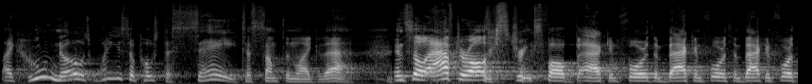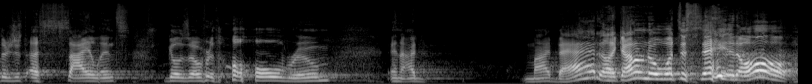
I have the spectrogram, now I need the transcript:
Like, who knows? What are you supposed to say to something like that? And so, after all these drinks fall back and forth and back and forth and back and forth, there's just a silence goes over the whole room. And I my bad? Like, I don't know what to say at all.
